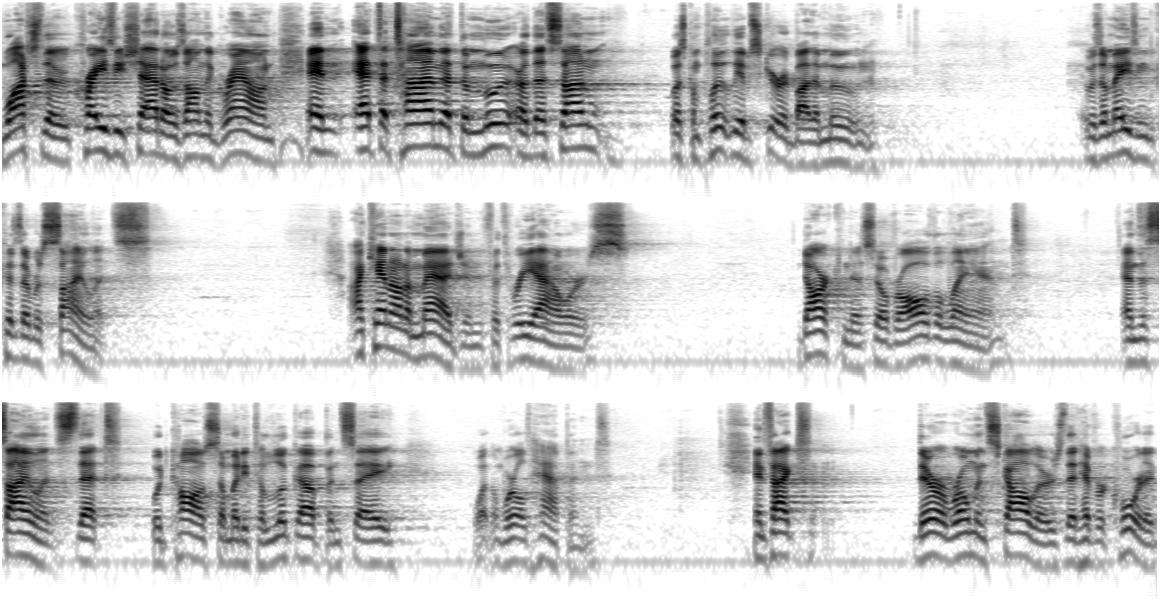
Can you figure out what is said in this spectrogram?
watch the crazy shadows on the ground. And at the time that the moon or the sun was completely obscured by the moon, it was amazing because there was silence. I cannot imagine for three hours darkness over all the land and the silence that would cause somebody to look up and say, What in the world happened? In fact, there are Roman scholars that have recorded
